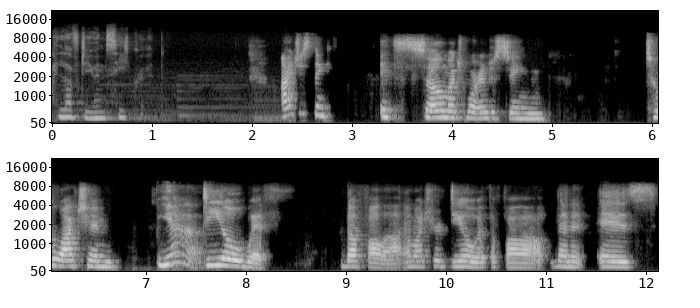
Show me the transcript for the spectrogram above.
I loved you in secret. I just think it's so much more interesting to watch him Yeah. deal with the fallout and watch her deal with the fallout than it is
